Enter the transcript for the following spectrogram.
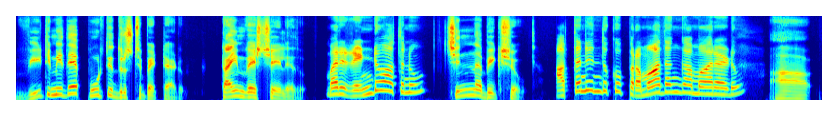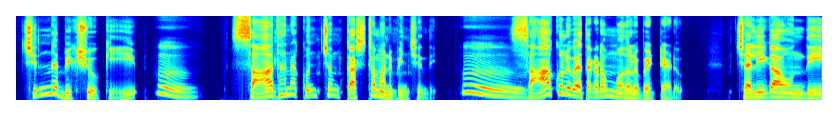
వీటిమీదే పూర్తి దృష్టి పెట్టాడు. టైం వేస్ట్ చేయలేదు. మరి రెండో అతను? చిన్న భిక్షు. అతనెందుకు ప్రమాదంగా మారాడు? ఆ చిన్న భిక్షుకి సాధన కొంచెం కష్టమనిపించింది. సాకులు వెతకడం మొదలుపెట్టాడు. చలిగా ఉంది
